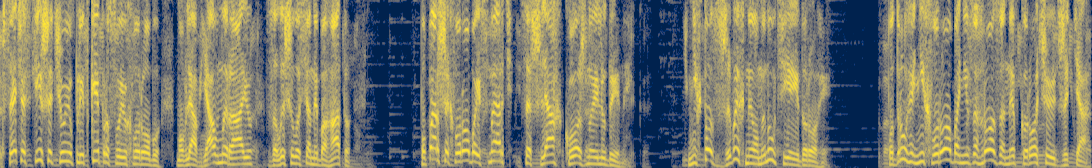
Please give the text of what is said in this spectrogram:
Все частіше чую плітки про свою хворобу. Мовляв, я вмираю, залишилося небагато. По-перше, хвороба і смерть це шлях кожної людини. Ніхто з живих не оминув цієї дороги. По-друге, ні хвороба, ні загроза не вкорочують життя.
